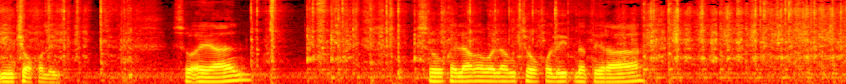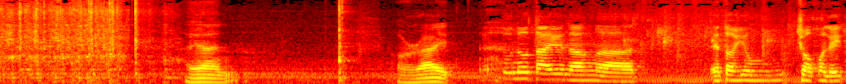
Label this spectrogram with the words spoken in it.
yung chocolate. So ayan. So kailangan walang chocolate na tira. Ayan. Alright. Tunaw tayo ng uh, ito yung chocolate.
